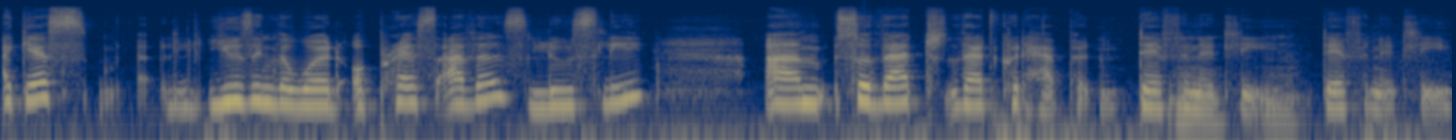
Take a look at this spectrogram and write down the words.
i guess using the word oppress others loosely um, so that that could happen definitely definitely.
